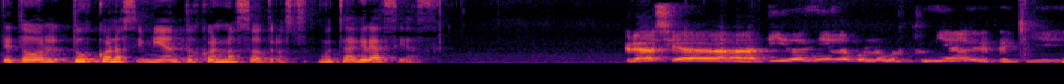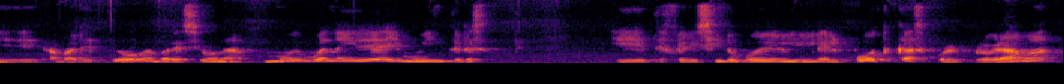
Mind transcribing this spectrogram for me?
de todos tus conocimientos con nosotros. Muchas gracias. Gracias a ti, Daniela, por la oportunidad. Desde que apareció, me pareció una muy buena idea y muy interesante. Eh, te felicito por el, el, podcast, por el programa,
